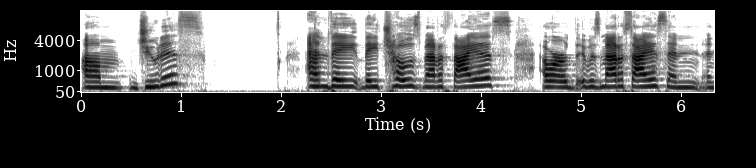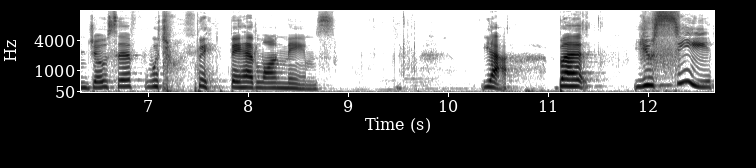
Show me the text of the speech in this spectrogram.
um, Judas and they they chose Mattathias, or it was Mattathias and, and Joseph, which they, they had long names. Yeah. But you see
